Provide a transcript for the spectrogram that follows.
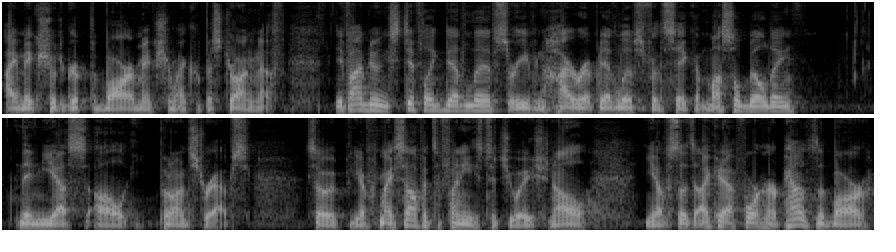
I make sure to grip the bar, make sure my grip is strong enough. If I'm doing stiff leg deadlifts or even high rep deadlifts for the sake of muscle building, then yes, I'll put on straps. So you know, for myself, it's a funny situation. I'll, you know, so I could have 400 pounds in the bar.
